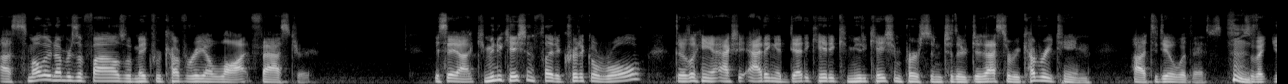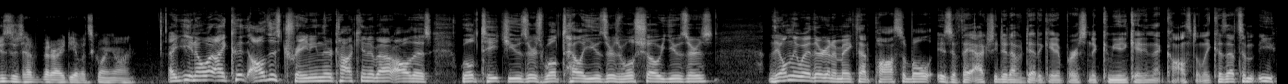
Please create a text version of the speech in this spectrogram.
Uh, smaller numbers of files would make recovery a lot faster. They say uh, communications played a critical role. They're looking at actually adding a dedicated communication person to their disaster recovery team uh, to deal with this, so that users have a better idea of what's going on. You know what? I could all this training they're talking about, all this. We'll teach users, we'll tell users, we'll show users. The only way they're going to make that possible is if they actually did have a dedicated person to communicating that constantly. Because that's a you,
